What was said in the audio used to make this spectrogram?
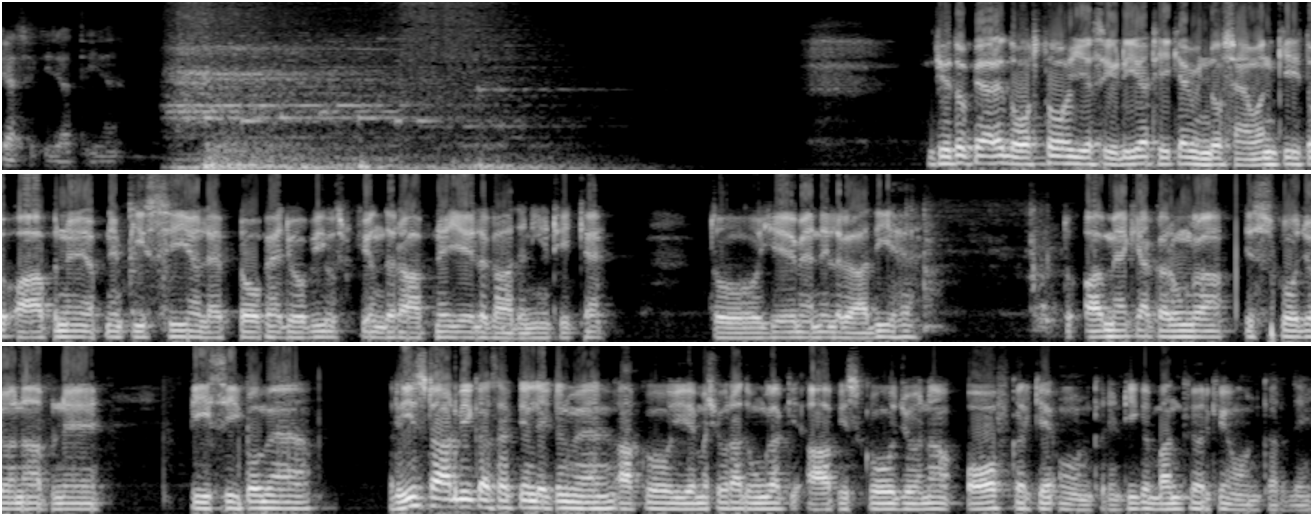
कैसे की जाती है। जी तो प्यारे दोस्तों, ये सीडी है, ठीक है विंडो सेवन की। तो आपने अपने पीसी या लैपटॉप है, जो भी उसके अंदर आपने ये लगा देनी है, ठीक है। तो ये मैंने लगा दी है। तो अब मैं क्या करूँगा, इसको जो है ना, अपने पीसी को मैं रीस्टार्ट भी कर सकते हैं, लेकिन मैं आपको ये मशवरा दूँगा कि आप इसको जो है ना ऑफ़ करके ऑन करें, ठीक है? बंद करके ऑन कर दें।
